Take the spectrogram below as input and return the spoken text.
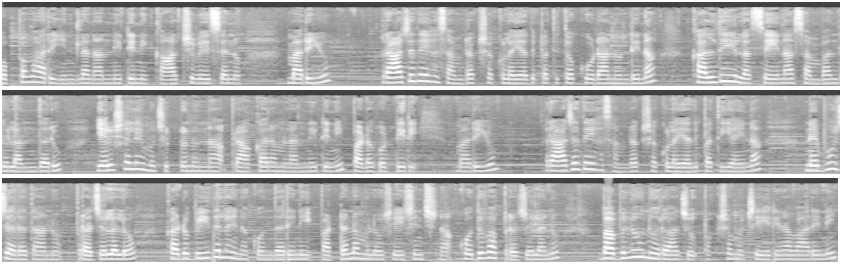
గొప్పవారి ఇండ్లనన్నిటినీ కాల్చివేశెను మరియు రాజదేహ సంరక్షకుల అధిపతితో కూడా నుండిన కల్దీయుల సేనా సంబంధులందరూ ఎరుషలేము చుట్టూనున్న ప్రాకారములన్నిటినీ పడగొట్టిరి. మరియు రాజదేహ సంరక్షకుల అధిపతి అయిన నెబుజరదాను ప్రజలలో కడుబీదలైన కొందరిని పట్టణములో శేషించిన కొదువ ప్రజలను బబులోను రాజు పక్షము చేరిన వారిని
